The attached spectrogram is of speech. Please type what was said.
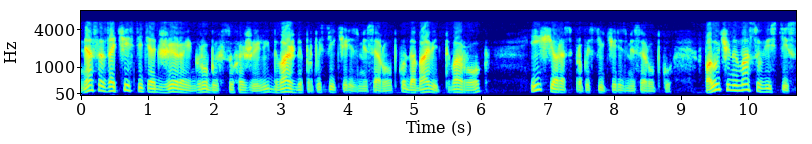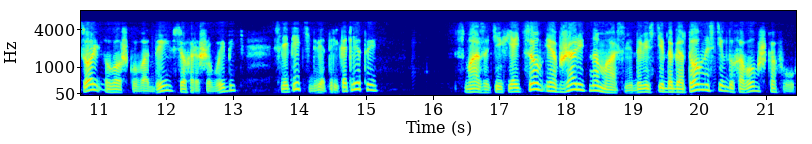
Мясо зачистить от жира и грубых сухожилий, дважды пропустить через мясорубку, добавить творог и еще раз пропустить через мясорубку. В полученную массу ввести соль, ложку воды, все хорошо выбить, слепить 2-3 котлеты, смазать их яйцом и обжарить на масле, довести до готовности в духовом шкафу.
